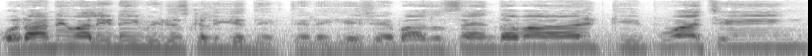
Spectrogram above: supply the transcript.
और आने वाली नई वीडियोस के लिए देखते रहिए। शहबाज हुसैन दवा कीप वॉचिंग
